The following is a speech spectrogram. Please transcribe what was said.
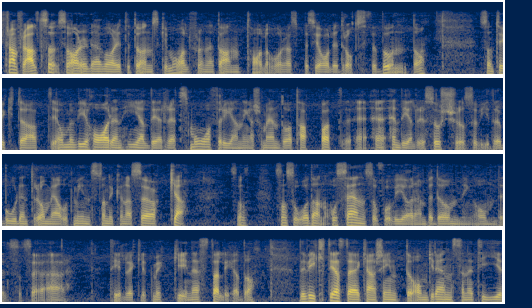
framförallt så, så har det där varit ett önskemål från ett antal av våra specialidrottsförbund då, som tyckte att ja, men vi har en hel del rätt små föreningar som ändå har tappat eh, eh, en del resurser och så vidare. Borde inte de åtminstone kunna söka som, som sådan och sen så får vi göra en bedömning om det så att säga är tillräckligt mycket i nästa led. Då. Det viktigaste är kanske inte om gränsen är 10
